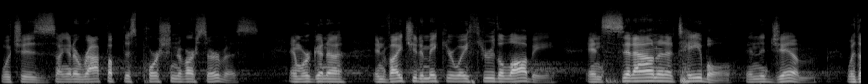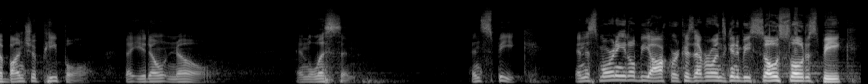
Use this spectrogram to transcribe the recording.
which is I'm going to wrap up this portion of our service. And we're going to invite you to make your way through the lobby and sit down at a table in the gym with a bunch of people that you don't know and listen and speak. And this morning it'll be awkward because everyone's going to be so slow to speak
